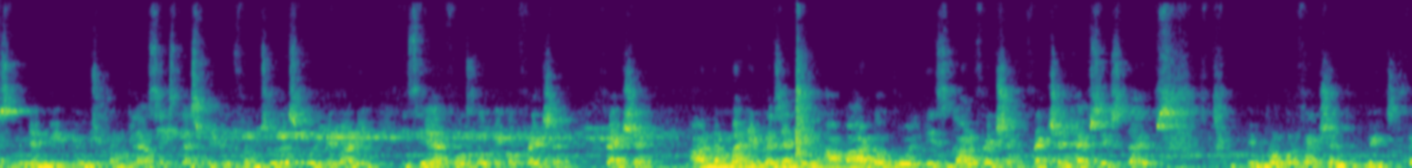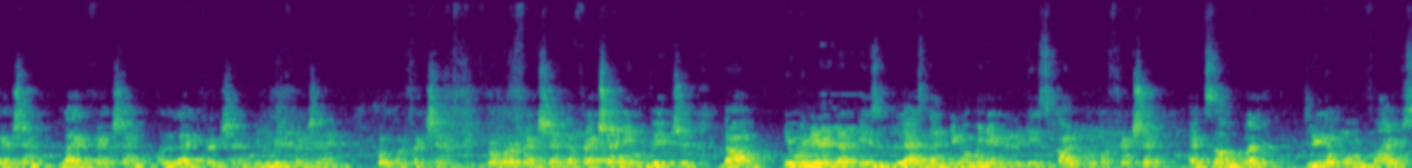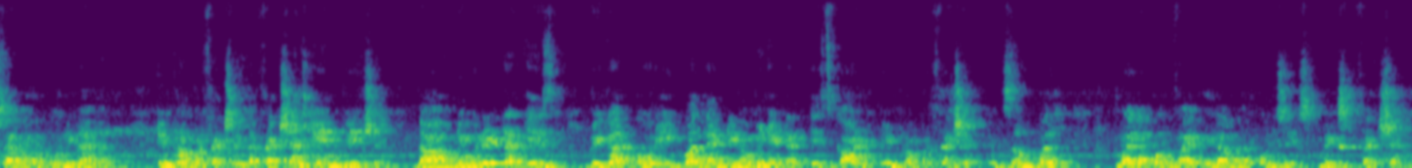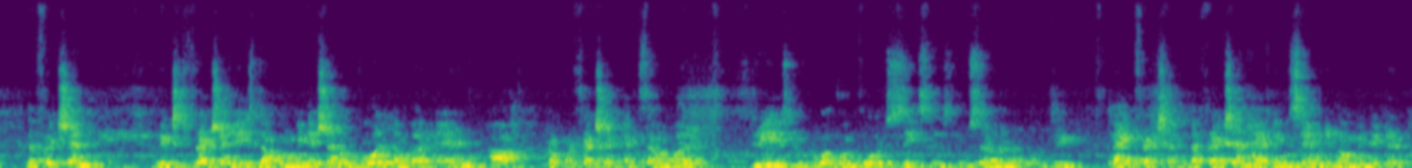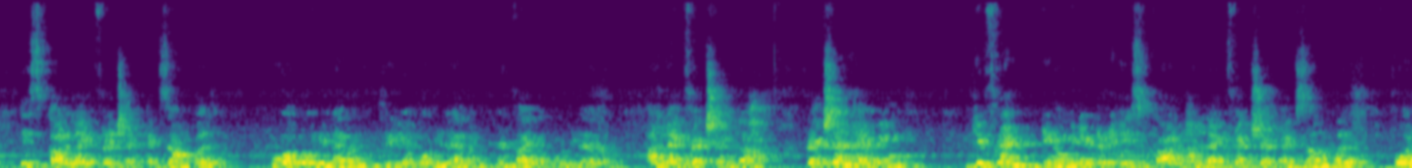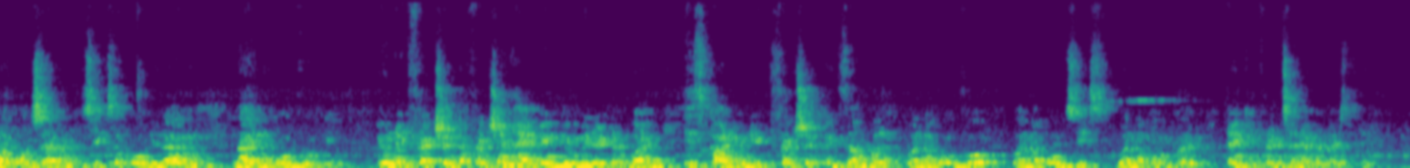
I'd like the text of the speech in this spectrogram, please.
student me Piyush from class 6 SP2 from Suraj School Rewari is here for topic of fraction. Fraction. A number representing a part of whole is called fraction. Fraction have six types. Improper fraction, mixed fraction, like fraction, unlike fraction, unit fraction and proper fraction. Proper fraction, the fraction in which the numerator is less than denominator is called proper fraction. Example 3 upon 5, 7 upon 11. Improper fraction, the fraction in which the numerator is bigger or equal than denominator is called improper fraction. Example 12 upon 5, 11 upon 6. Mixed fraction, the fraction Mixed fraction is the combination of whole number and a proper fraction. Example 3 is to 2 upon 4, 6 is to 7 upon 3. Like fraction. The fraction having same denominator is called like fraction. Example 2 upon 11, 3 upon 11 and 5 upon 11. Unlike fraction. The fraction having different denominator is called unlike fraction. Example 4 upon 7, 6 upon 11, 9 upon 14. Unit fraction. The fraction having numerator 1 is called unit fraction. Example 1 upon 4, 1 upon 6, 1 upon 5. Thank you friends and have a nice day.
